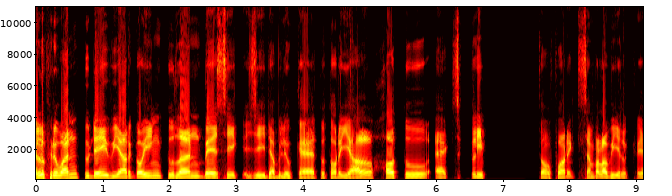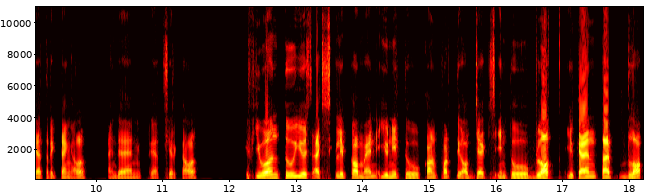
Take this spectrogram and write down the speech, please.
Hello everyone, today we are going to learn basic ZWK tutorial how to X-clip. So for example, I will create rectangle and then create circle. If you want to use X-clip command, you need to convert the objects into block. You can type block,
